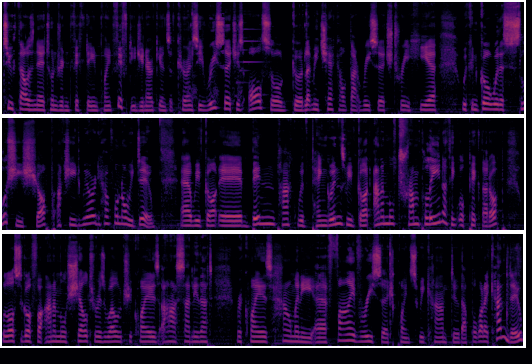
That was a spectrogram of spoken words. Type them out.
2,815.50 generic units of currency. Research is also good. Let me check out that research tree here. We can go with a slushy shop. Actually, do we already have one? No, we do. Uh, we've got a bin pack with penguins. We've got animal trampoline. I think we'll pick that up. We'll also go for animal shelter as well, which requires... Ah, sadly, that requires how many? Uh, five research points. We can't do that. But what I can do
